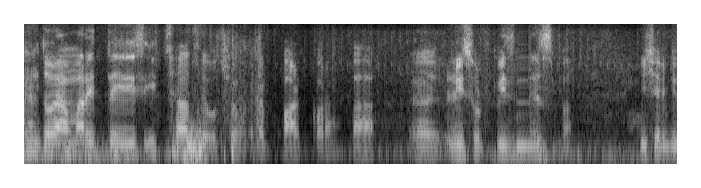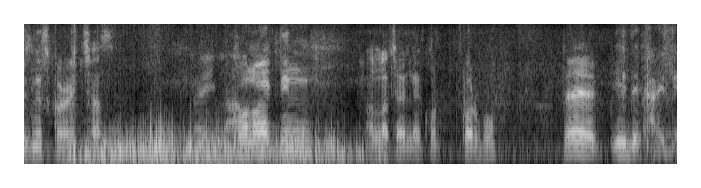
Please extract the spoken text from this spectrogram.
তবে আমার ইচ্ছা আছে বুঝছ একটা পার্ক করা বা রিসোর্ট বিজনেস বা ইসের বিজনেস করার ইচ্ছা আছে। কোনো একদিন আল্লাহ চাইলে করব। ই দেখাই দে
